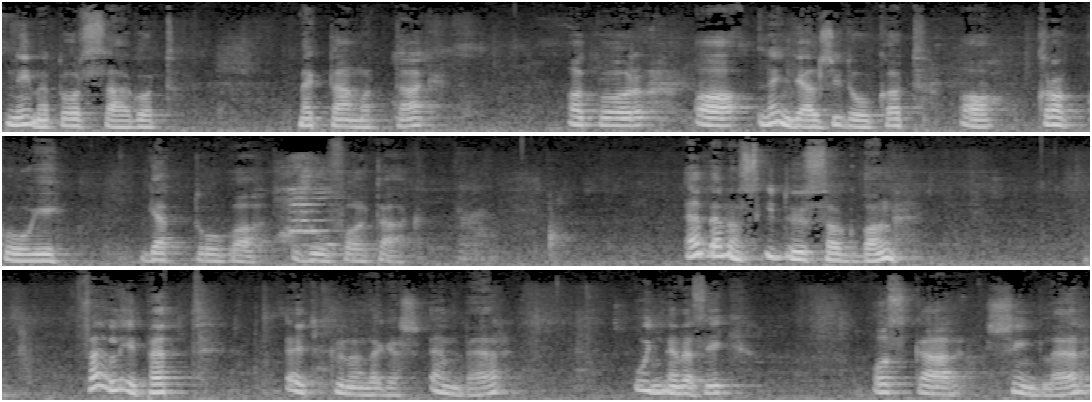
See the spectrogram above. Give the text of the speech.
Németországot megtámadták, akkor a lengyel zsidókat a krakói gettóba zsúfolták. Ebben az időszakban fellépett egy különleges ember, úgy nevezik Oskar Schindler.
